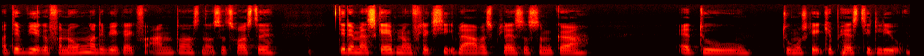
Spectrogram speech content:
Og det virker for nogen, og det virker ikke for andre. Og sådan noget. Så jeg tror også, det, det der med at skabe nogle fleksible arbejdspladser, som gør, at du, du måske kan passe dit liv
